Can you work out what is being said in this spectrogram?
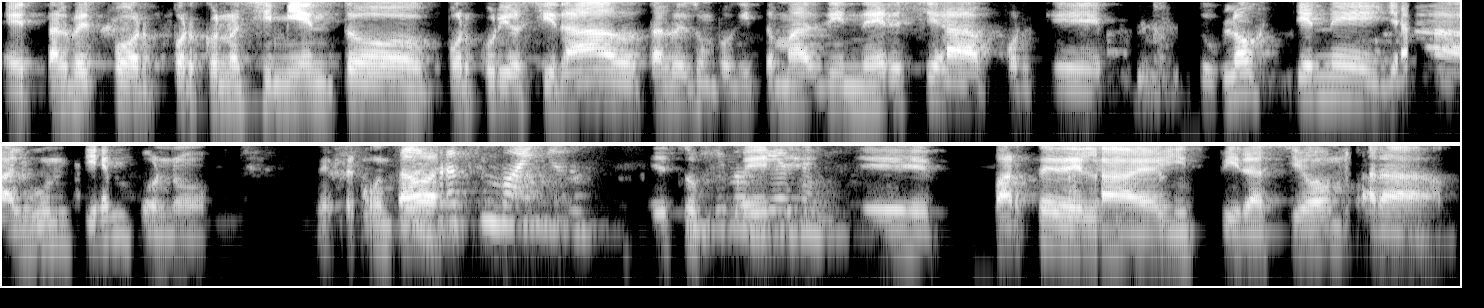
eh, tal vez por, por, conocimiento, por curiosidad o tal vez un poquito más de inercia porque tu blog tiene ya algún tiempo, ¿no? Me preguntaba. Sí, el próximo año. Eso fue eh, parte de la inspiración para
